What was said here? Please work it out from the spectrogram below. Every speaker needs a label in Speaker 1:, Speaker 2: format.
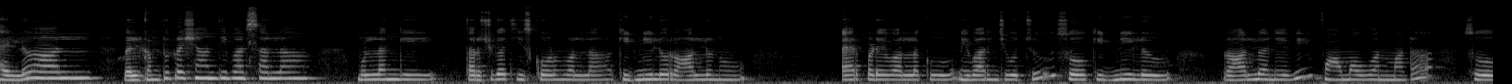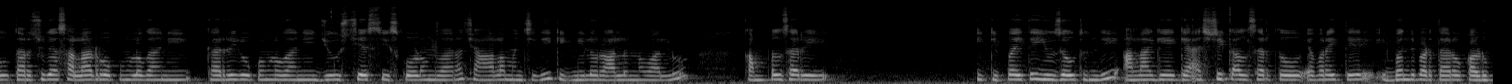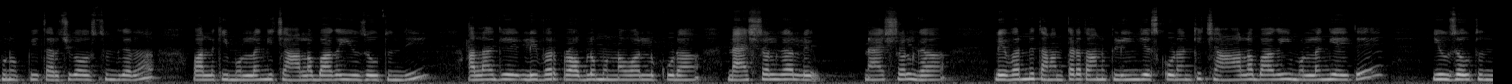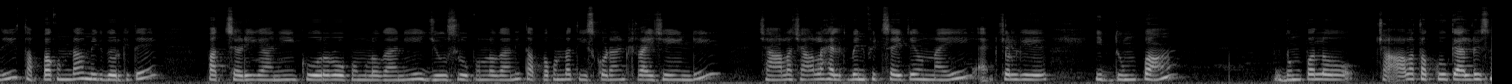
Speaker 1: Hello all welcome to Prashanthi Masala ముల్లంగి తరచుగా తీసుకోవడం వల్ల కిడ్నీలో రాళ్ళను ఏర్పడే వాళ్ళకు నివారించవచ్చు. సో కిడ్నీలు రాళ్ళు అనేవి ఫామ్ అవ్వు అనమాట సో తరచుగా సలాడ్ రూపంలో కానీ కర్రీ రూపంలో కానీ జ్యూస్ చేసి తీసుకోవడం ద్వారా చాలా మంచిది కిడ్నీలో రాళ్ళు ఉన్న వాళ్ళు. కంపల్సరీ ఈ టిప్ అయితే యూజ్ అవుతుంది. అలాగే గ్యాస్ట్రిక్ అల్సర్తో ఎవరైతే ఇబ్బంది పడతారో కడుపు నొప్పి తరచుగా వస్తుంది కదా వాళ్ళకి ముల్లంగి చాలా బాగా యూజ్ అవుతుంది. అలాగే లివర్ ప్రాబ్లం ఉన్న వాళ్ళు కూడా న్యాచురల్గా లి న్యాచురల్గా లివర్ని తనంతట తాను క్లీన్ చేసుకోవడానికి చాలా బాగా ఈ ముల్లంగి అయితే యూజ్ అవుతుంది. తప్పకుండా మీకు దొరికితే పచ్చడి కానీ కూర రూపంలో కానీ జ్యూస్ రూపంలో కానీ తప్పకుండా తీసుకోవడానికి ట్రై చేయండి. చాలా చాలా హెల్త్ బెనిఫిట్స్ అయితే ఉన్నాయి. యాక్చువల్గా ఈ దుంప దుంపలో చాలా తక్కువ క్యాలరీస్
